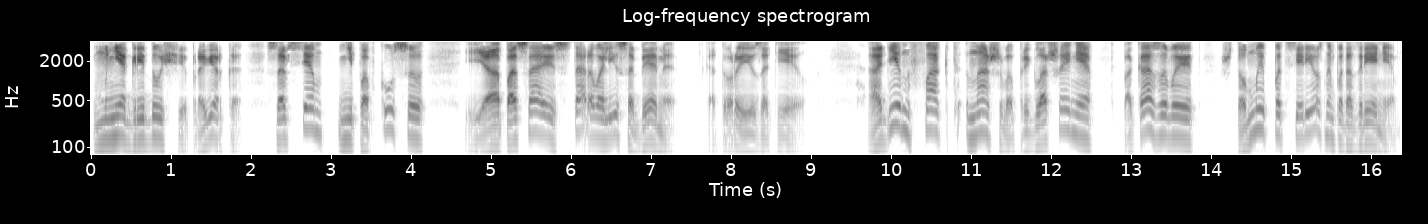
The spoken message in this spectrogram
Мне грядущая проверка совсем не по вкусу, я опасаюсь старого лиса Беме, который ее затеял. Один факт нашего приглашения показывает, что мы под серьезным подозрением.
